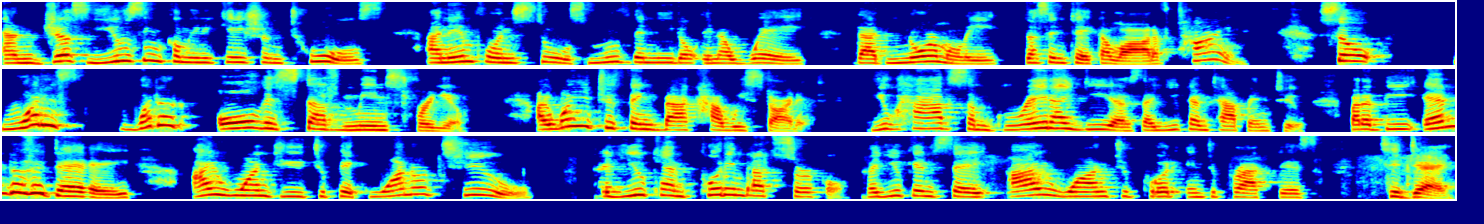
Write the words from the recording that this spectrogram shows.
and just using communication tools and influence tools move the needle in a way that normally doesn't take a lot of time. So what is what are all this stuff means for you? I want you to think back how we started. You have some great ideas that you can tap into. But at the end of the day, I want you to pick one or two that you can put in that circle, that you can say, I want to put into practice today.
